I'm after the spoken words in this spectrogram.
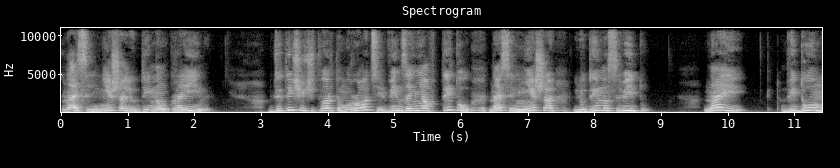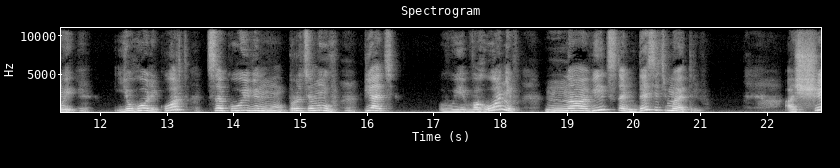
Найсильніша людина України. У 2004 році він зайняв титул Найсильніша людина світу. Найвідомий його рекорд це коли він протягнув 5 вагонів на відстань 10 метрів. А ще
